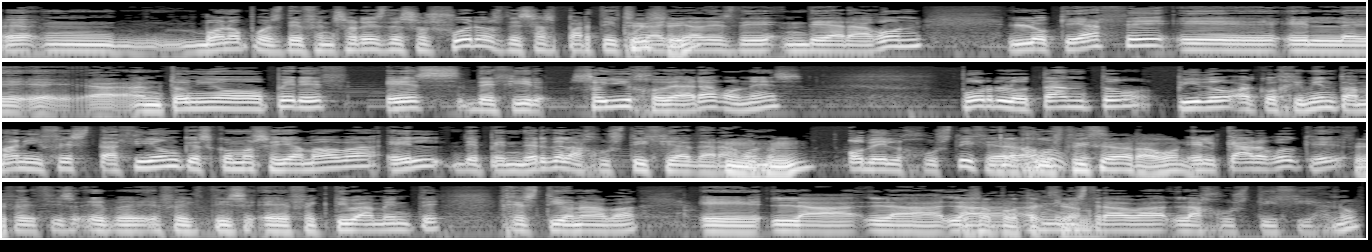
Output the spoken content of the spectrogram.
eh, mm, bueno, pues defensores de esos fueros, de esas particularidades De, de, Aragón. Lo que hace el Antonio Pérez es decir, soy hijo de aragonés, por lo tanto, pido acogimiento a manifestación, que es como se llamaba el depender de la justicia de Aragón, o del justicia de, Aragón, justicia de Aragón. El cargo que efectivamente gestionaba eh, la, administraba la justicia. ¿no?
